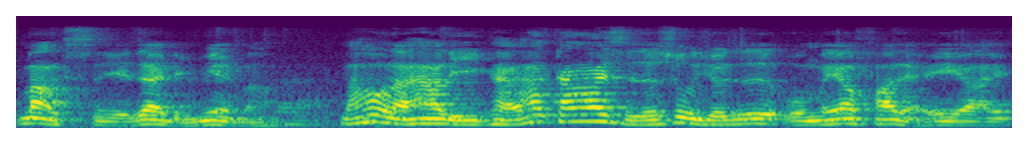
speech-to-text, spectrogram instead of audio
Max 也在里面嘛，那后来他离开，他刚开始的诉求是我们要发展 AI，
